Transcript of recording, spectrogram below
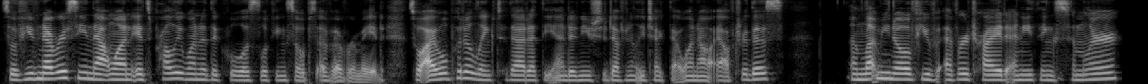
So if you've never seen that one, it's probably one of the coolest looking soaps I've ever made. So I will put a link to that at the end and you should definitely check that one out after this. And let me know if you've ever tried anything similar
